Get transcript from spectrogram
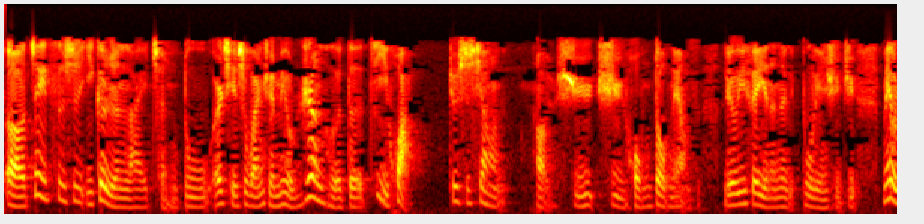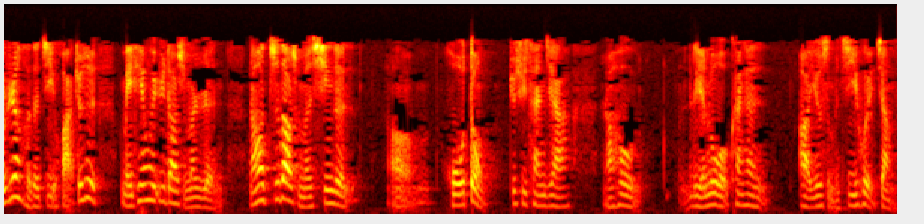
呃这一次是一个人来成都，而且是完全没有任何的计划，就是像啊许许红豆那样子，刘亦菲演的那部连续剧，没有任何的计划，就是每天会遇到什么人，然后知道什么新的呃活动就去参加，然后联络看看啊有什么机会这样子。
